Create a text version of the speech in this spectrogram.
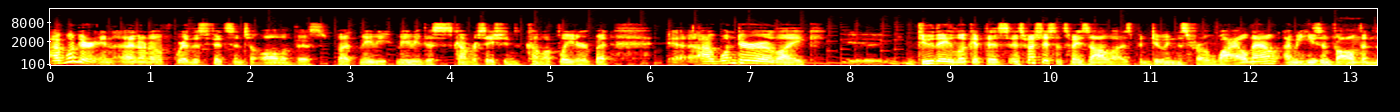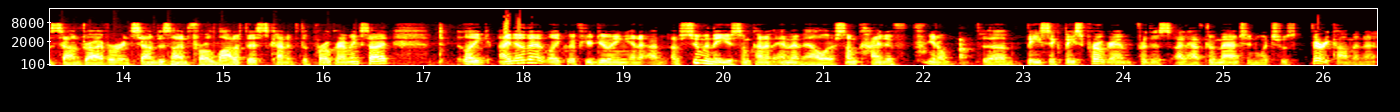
I wonder, and I don't know if where this fits into all of this, but maybe maybe this conversation come up later. But uh, I wonder, like, do they look at this, especially since Maezawa has been doing this for a while now? I mean, he's involved in the sound driver and sound design for a lot of this, kind of the programming side. Like, I know that, like, if you're doing, and I'm, assuming they use some kind of MML or some kind of, you know, uh, basic base program for this, I'd have to imagine, which was very common, uh,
